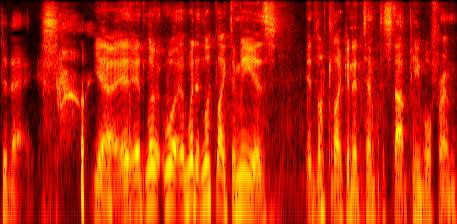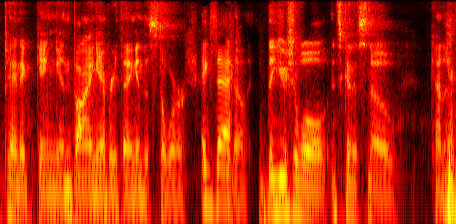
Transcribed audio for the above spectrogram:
today. So, Yeah, it, it looked what it looked like to me is it looked like an attempt to stop people from panicking and buying everything in the store. You exactly. know, the usual "it's going to snow" kind of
